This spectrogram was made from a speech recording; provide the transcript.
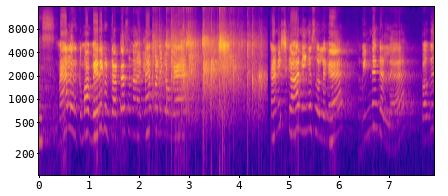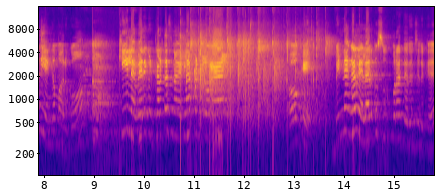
மிஸ் மேல இருக்குமா? வெரி குட் கரெக்டா சொன்னாங்க. கிளாப் பண்ணிக்கோங்க. கனிஷ்கா நீங்க சொல்லுங்க. பின்னங்கள்ல பகுதி எங்கம்மா இருக்கும்? கீழே. வெரி குட் கரெக்டா சொன்னாங்க. கிளாப் பண்ணிக்கோங்க. ஓகே பின்னங்கள் எல்லாருக்கும் சூப்பரா தெரிஞ்சிருக்கு.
